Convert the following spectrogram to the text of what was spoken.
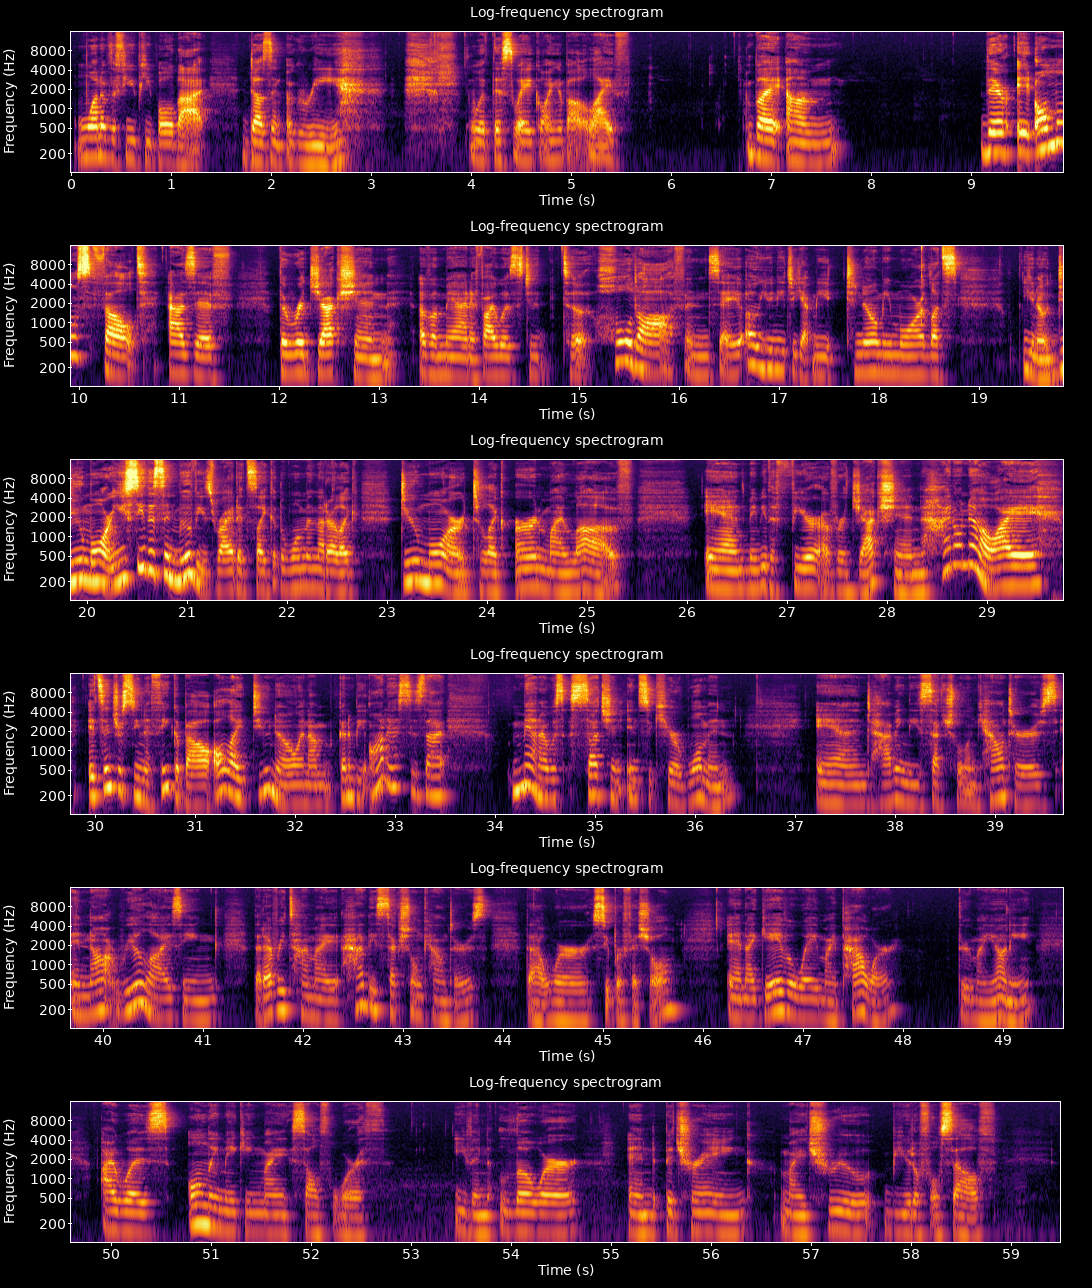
one of the few people that doesn't agree with this way going about life. But um there it almost felt as if the rejection of a man if I was to to hold off and say, "Oh, you need to get me to know me more. Let's you know, do more." You see this in movies, right? It's like the women that are like, "Do more to like earn my love." And maybe the fear of rejection. I don't know. I it's interesting to think about. All I do know and I'm going to be honest is that man, I was such an insecure woman and having these sexual encounters and not realizing that every time I had these sexual encounters that were superficial and I gave away my power through my yoni, I was only making my self worth even lower and betraying my true beautiful self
